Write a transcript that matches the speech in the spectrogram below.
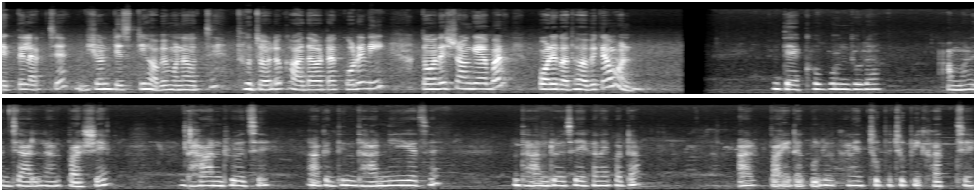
দেখতে লাগছে, ভীষণ টেস্টি হবে মনে হচ্ছে। তো চলো, খাওয়া দাওয়াটা করে নিই। তোমাদের সঙ্গে আবার পরে কথা হবে, কেমন? দেখো বন্ধুরা, আমার জানলার পাশে ধান রয়েছে। আগের দিন ধান নিয়ে গেছে। ধান রয়েছে এখানে কটা। আর পায়রাগুলো এখানে চুপি চুপি খাচ্ছে।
